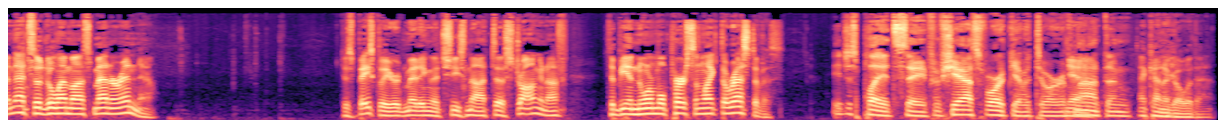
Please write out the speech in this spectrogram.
And that's a dilemma us men are in now. Because basically, you're admitting that she's not uh, strong enough to be a normal person like the rest of us. You just play it safe. If she asks for it, give it to her. If Yeah. not, then I kind of go with that.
